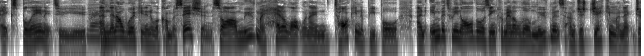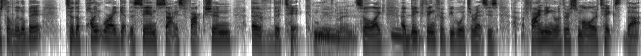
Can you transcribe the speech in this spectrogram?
explain it to you. Right. And then I'll work it into a conversation. So I'll move my head a lot when I'm talking to people. And in between all those incremental little movements, I'm just jacking my neck just a little bit to the point where I get the same satisfaction of the tic Hmm. movement. So, like, a big thing for people with Tourette's is finding other smaller tics that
